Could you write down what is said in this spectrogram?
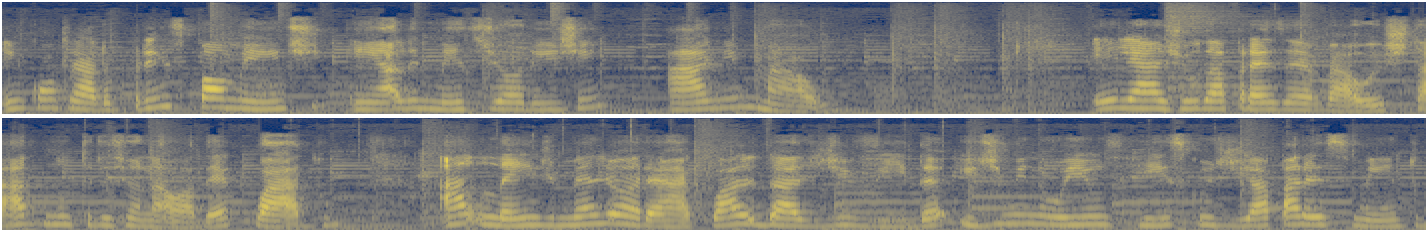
encontrado principalmente em alimentos de origem animal. Ele ajuda a preservar o estado nutricional adequado além de melhorar a qualidade de vida e diminuir os riscos de aparecimento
